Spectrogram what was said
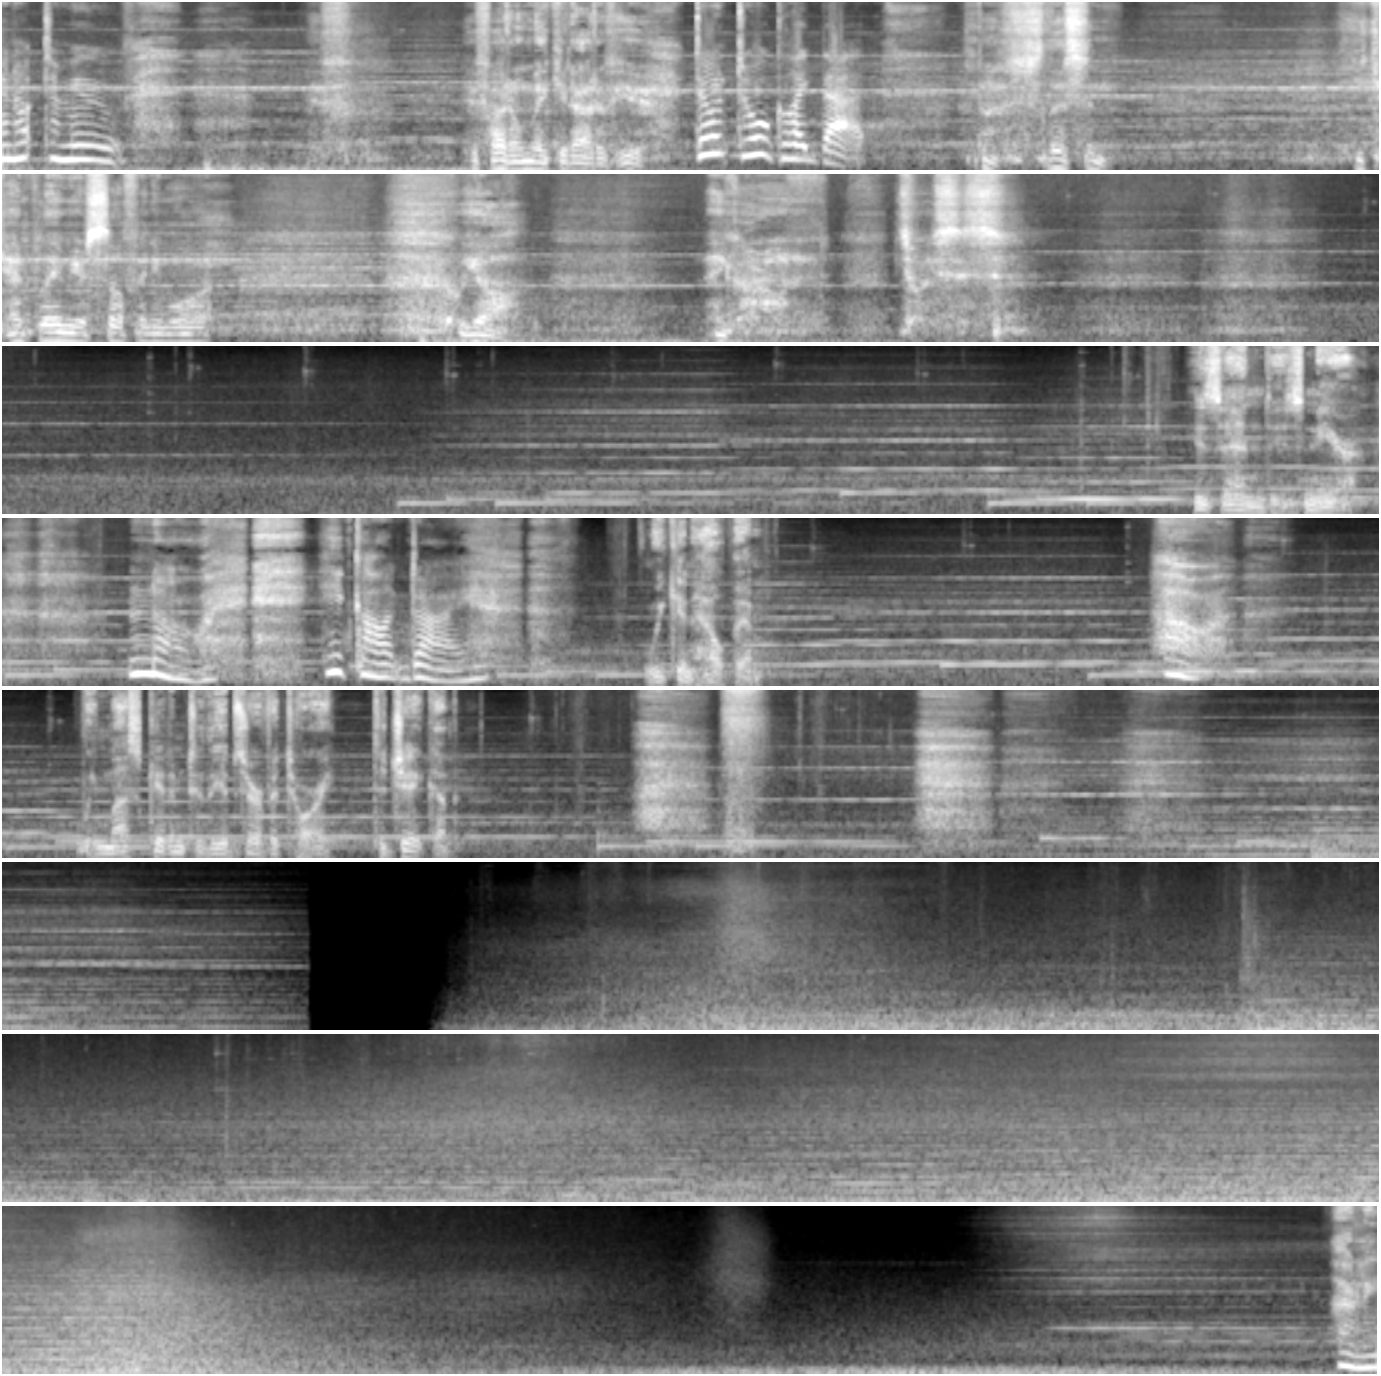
Try not to move. If if I don't make it out of here, Don't talk like that. no, just listen. You can't blame yourself anymore. We all make our own choices. His end is near. No, he can't die. We can help him. How? We must get him to the observatory, to Jacob.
